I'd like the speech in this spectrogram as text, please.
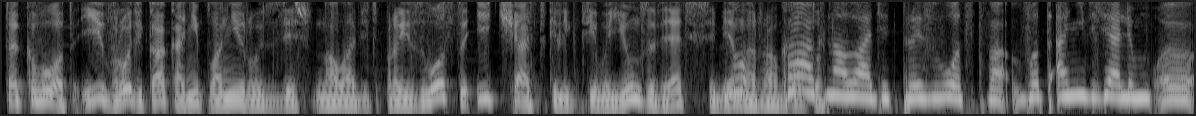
Так вот, и вроде как они планируют здесь наладить производство и часть коллектива ЮМЗа взять к себе Ну, на работу. как наладить производство? Вот они взяли, э,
